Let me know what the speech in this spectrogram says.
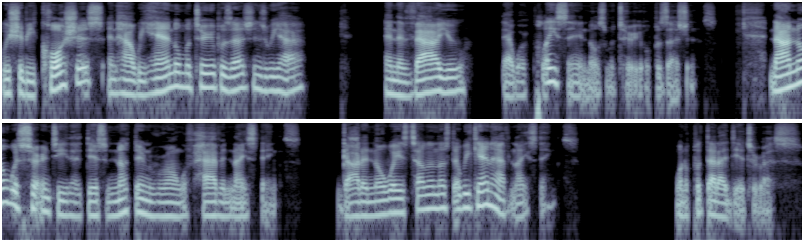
we should be cautious in how we handle material possessions we have and the value that we're placing in those material possessions. Now, I know with certainty that there's nothing wrong with having nice things. God in no way is telling us that we can have nice things. I want to put that idea to rest.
